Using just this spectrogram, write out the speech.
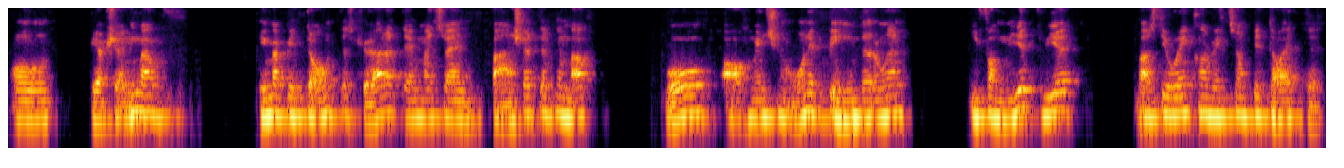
Und ich habe schon immer immer betont, das gehört, wenn man so eine Veranstaltung gemacht, wo auch Menschen ohne Behinderungen informiert wird, was die UN-Konvention bedeutet.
